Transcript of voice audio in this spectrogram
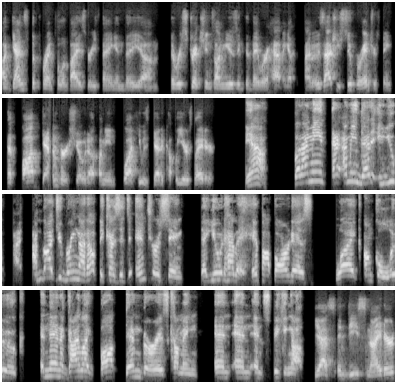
against the parental advisory thing and the um, the restrictions on music that they were having at the time. It was actually super interesting that Bob Denver showed up. I mean, what? He was dead a couple years later. Yeah. But I mean, I mean that you. I, I'm glad you bring that up because it's interesting that you would have a hip hop artist like Uncle Luke, and then a guy like Bob Denver is coming and and and speaking up. Yes, and Dee Snider,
